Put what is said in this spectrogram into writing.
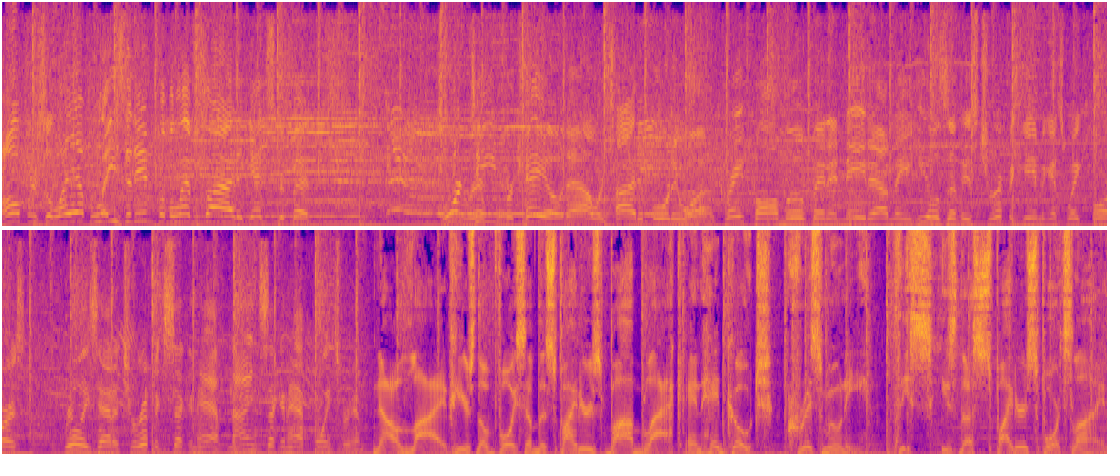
alters the layup, lays it in from the left side against defense. 14 for Cayo now. We're tied at 41. Uh, great ball movement, and Nate on the heels of his terrific game against Wake Forest Really's had a terrific second half. Nine second half points for him. Now, live, here's the voice of the Spiders, Bob Black, and head coach, Chris Mooney. This is the Spider Sports Line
